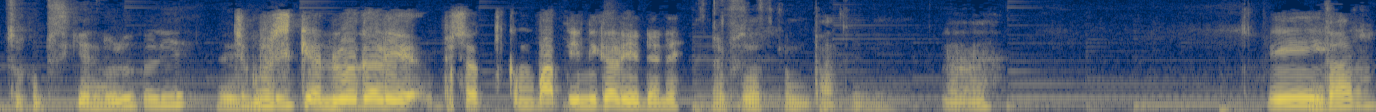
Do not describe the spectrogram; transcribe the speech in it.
cukup sekian dulu kali ya cukup sekian dulu kali ya episode keempat ini kali ya Dan ya? Episode keempat ini. Heeh. Nih ntar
